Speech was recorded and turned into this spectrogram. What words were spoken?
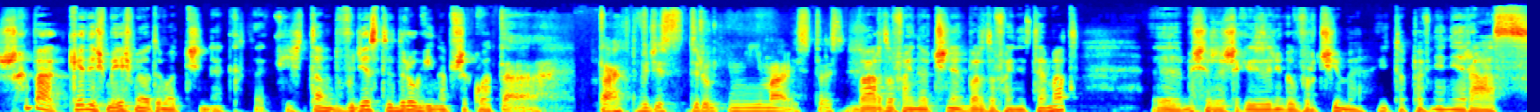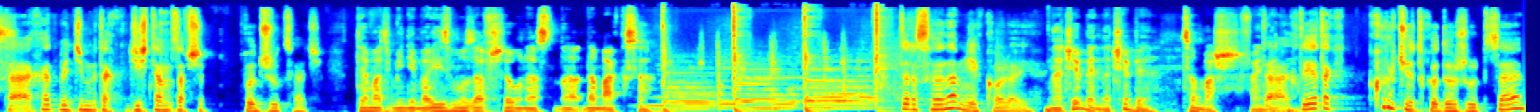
Już chyba kiedyś mieliśmy o tym odcinek, jakiś tam 22 na przykład. Tak, tak, 22 minimalizm to jest. Bardzo fajny odcinek, bardzo fajny temat. Y, myślę, że jeszcze kiedyś do niego wrócimy i to pewnie nie raz. Tak, a będziemy tak gdzieś tam zawsze podrzucać. Temat minimalizmu zawsze u nas na, na maksa teraz chyba na mnie kolej. Na ciebie, na ciebie. Co masz fajnego? Tak, to ja tak króciutko dorzucę.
